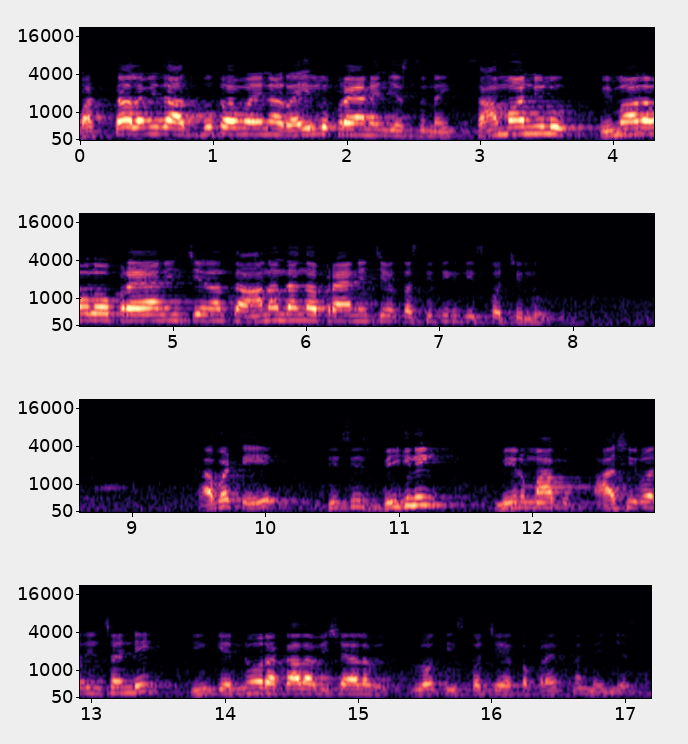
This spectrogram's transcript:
పట్టాల మీద అద్భుతమైన రైళ్ళు ప్రయాణం చేస్తున్నాయి. సామాన్యులు విమానంలో ప్రయాణించినంత ఆనందంగా ప్రయాణించే యొక్క స్థితికి తీసుకొచ్చిళ్ళు. కాబట్టి దిస్ ఈజ్ బిగినింగ్ మీరు మాకు ఆశీర్వదించండి. ఇంకెన్నో రకాల విషయాలలో తీసుకొచ్చే యొక్క ప్రయత్నం మేము చేస్తాం.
